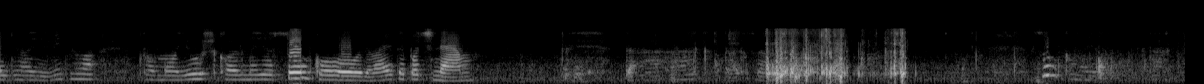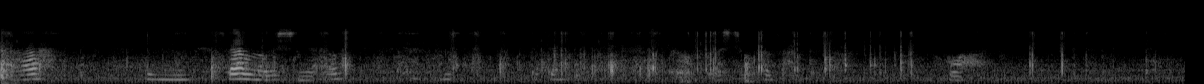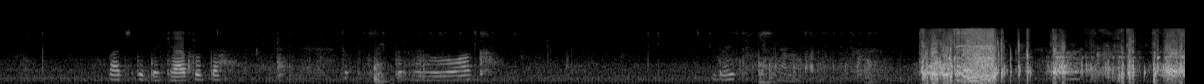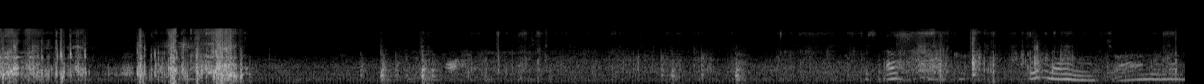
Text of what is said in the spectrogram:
Сьогодні відео про мою школьну сумку. Давайте почнемо. Так, так, зараз. Сумка моя така. м, Темно вишня. Просто показати. Бачите, таке тут. Тут такий break sound. Именно нічого.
